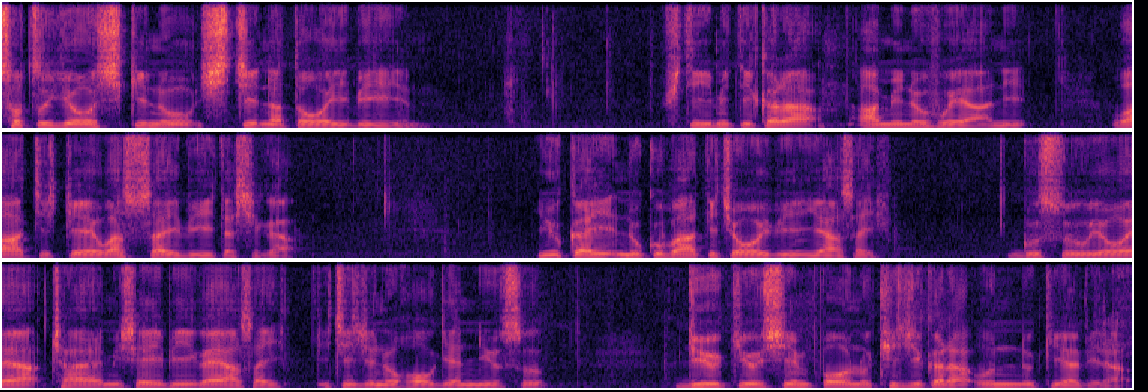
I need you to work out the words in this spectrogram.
卒業式の七なとおいびん。フィティミティからアミヌフヤにワーチチェワッサイビータシが愉快ぬくばてちょいびんやさい。ぐすうようや茶やみせいびがやさい。一時の方言ニュース。琉球新報の記事からうんぬきやびら。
